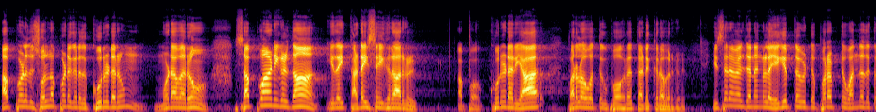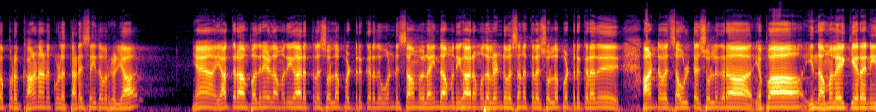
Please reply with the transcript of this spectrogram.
அப்பொழுது சொல்லப்படுகிறது குருடரும் முடவரும். சப்பானிகள் தான் இதை தடை செய்கிறார்கள். அப்போ குருடர் யார்? பரலோகத்துக்கு போகிற தடுக்கிறவர்கள். இஸ்ரவேல் ஜனங்களை எகிப்தை விட்டு புறப்பட்டு வந்ததுக்கு அப்புறம் கானானுக்குள்ள தடை செய்தவர்கள் யார்? ஏன்? யாத்திராம் பதினேழாம் அதிகாரத்தில் சொல்லப்பட்டிருக்கிறது ஒன்று சாமுவேல் ஐந்தாம் அதிகாரம் முதல் ரெண்டு வசனத்தில் சொல்லப்பட்டிருக்கிறது. ஆண்டவர் சவுல்ட்ட சொல்லுகிறார் எப்பா இந்த அமலேக்கியரை நீ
